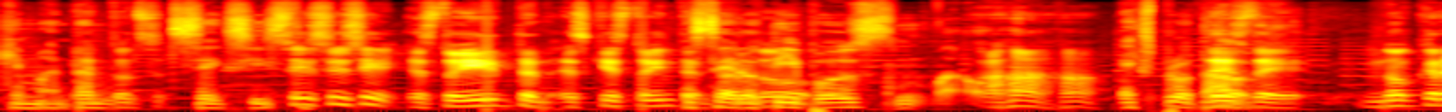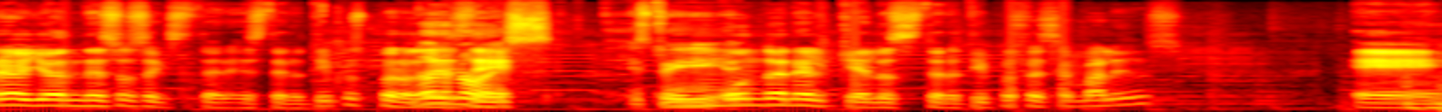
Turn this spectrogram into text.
Que man tan Entonces- sexista. Sí, sí, sí, estoy es que estoy intentando... Estereotipos Ajá, ajá. explotados. Desde, no creo yo en esos estereotipos, pero no, no, desde no, es... Estoy... un mundo en el que los estereotipos fuesen válidos, eh,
